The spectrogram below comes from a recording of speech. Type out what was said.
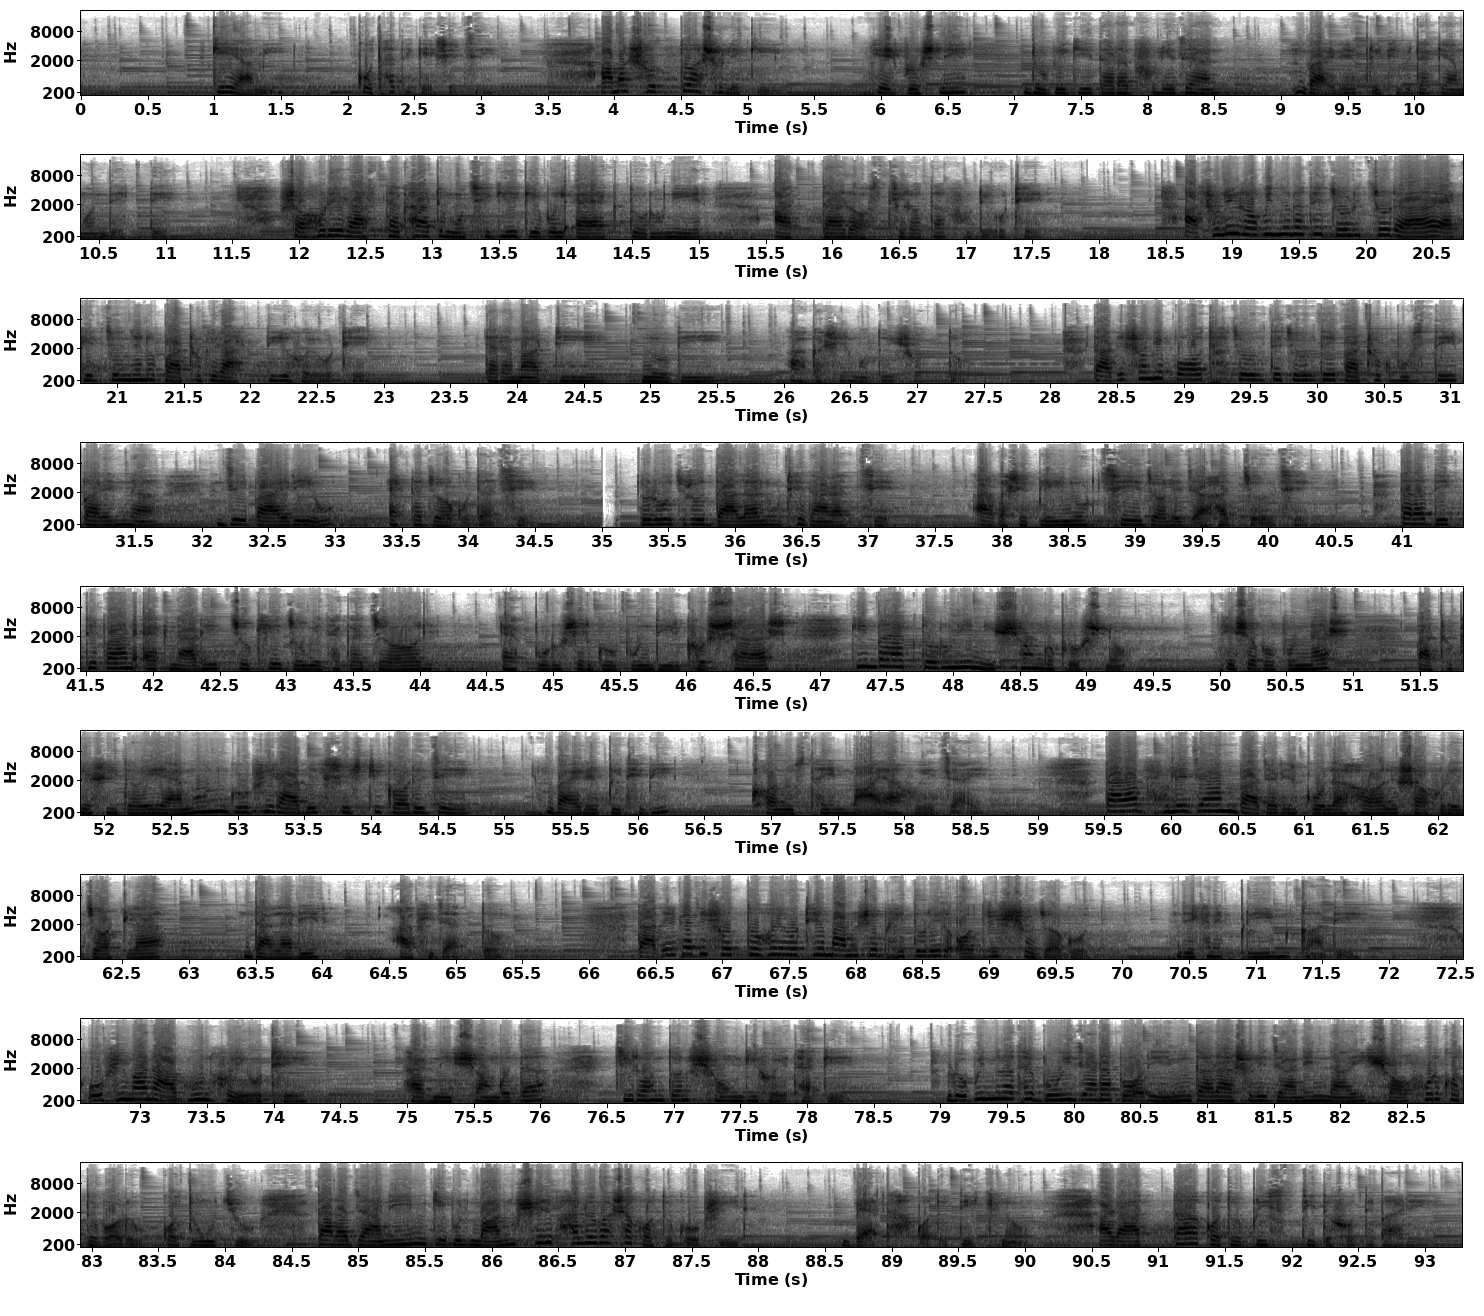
কে আমি? কোথা থেকে এসেছি? আমার সত্য আসলে কি? এর প্রশ্নে ডুবে গিয়ে তারা ভুলে যান বাইরের পৃথিবীটা কেমন দেখতে। শহরের রাস্তাঘাট মুছে গিয়ে কেবল এক তরুণের আত্মার অস্থিরতা ফুটে ওঠে। আসলে রবীন্দ্রনাথের চরিত্ররা এক একজন যেন পাঠকের আত্মীয় হয়ে ওঠে। তারা মাটি, নদী, আকাশের মতোই সত্য। তাদের সঙ্গে পথ চলতে চলতে পাঠক বুঝতেই পারেন না যে বাইরেও একটা জগৎ আছে। রোজ রোজ দালান উঠে দাঁড়াচ্ছে, আকাশে প্লেন উঠছে জলে জাহাজ চলছে। তারা দেখতে পান এক নারীর চোখে জমে থাকা জল, এক পুরুষের গোপন দীর্ঘশ্বাস কিংবা এক তরুণীর নিঃসঙ্গ প্রশ্ন। এসব উপন্যাস পাঠকের হৃদয়ে এমন গভীর আবেগ সৃষ্টি করে যে বাইরের পৃথিবী ক্ষণস্থায়ী মায়া হয়ে যায়। তারা ভুলে যান বাজারের কোলাহল, শহরের জটলা দালানের আভিজাত্য। তাদের কাছে সত্য হয়ে ওঠে মানুষের ভেতরের অদৃশ্য জগৎ, যেখানে প্রেম কাঁদে। অভিমান আগুন হয়ে ওঠে। আর নিঃসঙ্গতা চিরন্তন সঙ্গী হয়ে থাকে। রবীন্দ্রনাথের বই যারা পড়েন, তারা আসলে জানেন না, এই শহর কত বড়, কত উঁচু। তারা জানেন কেবল মানুষের ভালোবাসা কত গভীর। ব্যথা কত তীক্ষ্ণ আর আত্মা কত বিস্তৃত হতে পারে।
